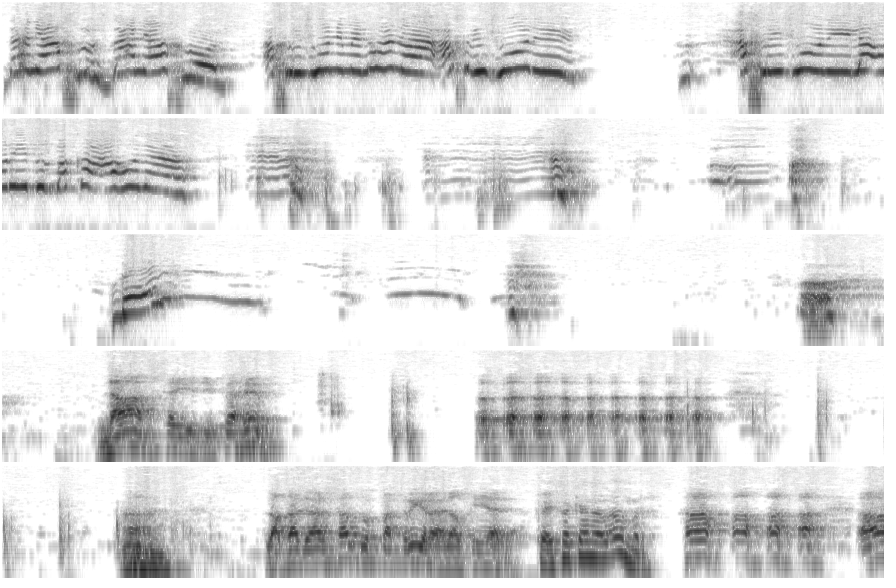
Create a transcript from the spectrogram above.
دعني أخرج دعني أخرج. أخرجوني من هنا أخرجوني. أخرجوني لا أريد البقاء هنا. بل نعم سيدي فهمت لقد أرسلت التقرير إلى القيادة كيف كان الأمر؟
